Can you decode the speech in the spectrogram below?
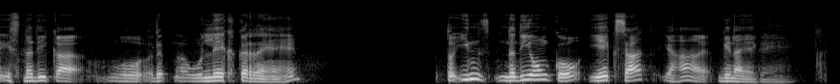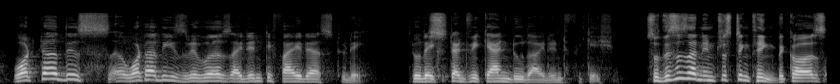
इस नदी का वो उल्लेख कर रहे हैं। तो इन नदियों को एक साथ यहाँ गिनाए गए हैं। What are this what are these rivers identified as today to the extent we can do the identification so this is an interesting thing because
